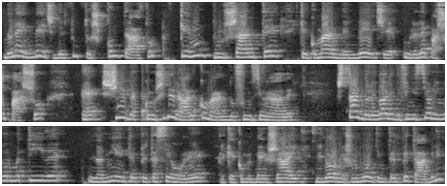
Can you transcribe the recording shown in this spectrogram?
Non è invece del tutto scontato che un pulsante che comanda invece un relè passo passo eh, sia da considerare comando funzionale. Stando alle varie definizioni normative, la mia interpretazione, perché come ben sai le norme sono molto interpretabili,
